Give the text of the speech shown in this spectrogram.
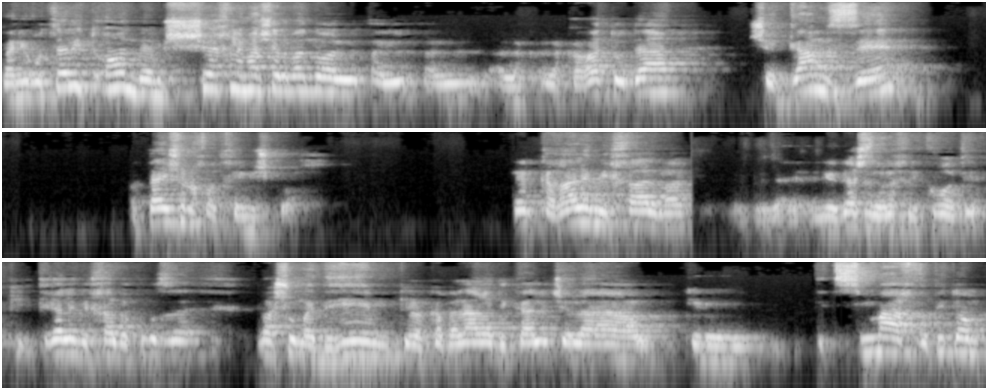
ואני רוצה לטעון בהמשך למה שלמדנו על, על, על, על, על הכרת תודה, שגם זה, מתי שאנחנו מתחילים לשכוח. כן, קרה למיכל, מה, אני יודע שזה הולך לקרות, קרה למיכל בקורס הזה משהו מדהים, כאילו הקבלה הרדיקלית שלה, כאילו, תצמח ופתאום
